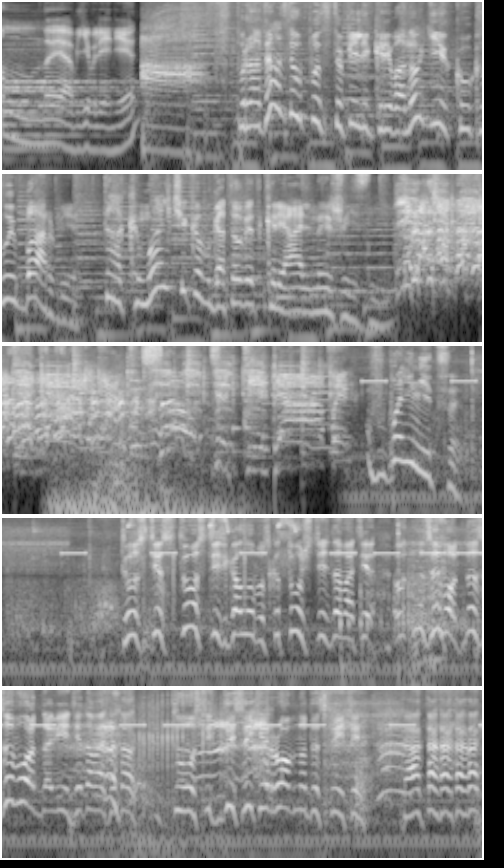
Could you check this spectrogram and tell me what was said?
Рекламное объявление. В продажу поступили кривоногие куклы Барби. Так мальчиков готовят к реальной жизни. В больнице. Тустись, тустись, голубушка, тустись, давайте. На живот, на живот давите, давайте так Тустись, дышите, ровно дышите Так, так, так, так, так.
